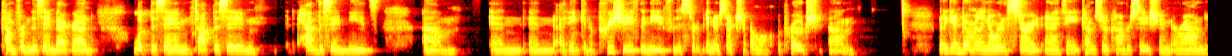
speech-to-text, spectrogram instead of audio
Come from the same background, look the same, talk the same, have the same needs um, and and I think can appreciate the need for this sort of intersectional approach. Um, but again, don't really know where to start. And I think it comes to a conversation around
